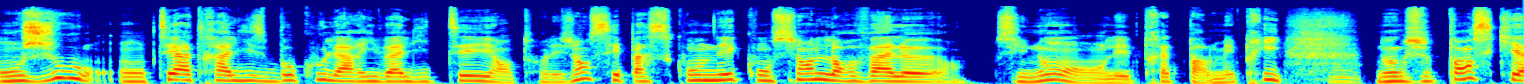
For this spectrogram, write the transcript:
on joue, on théâtralise beaucoup la rivalité entre les gens, c'est parce qu'on est conscient de leurs valeurs. Sinon, on les traite par le mépris. Mm. Donc, je pense qu'il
